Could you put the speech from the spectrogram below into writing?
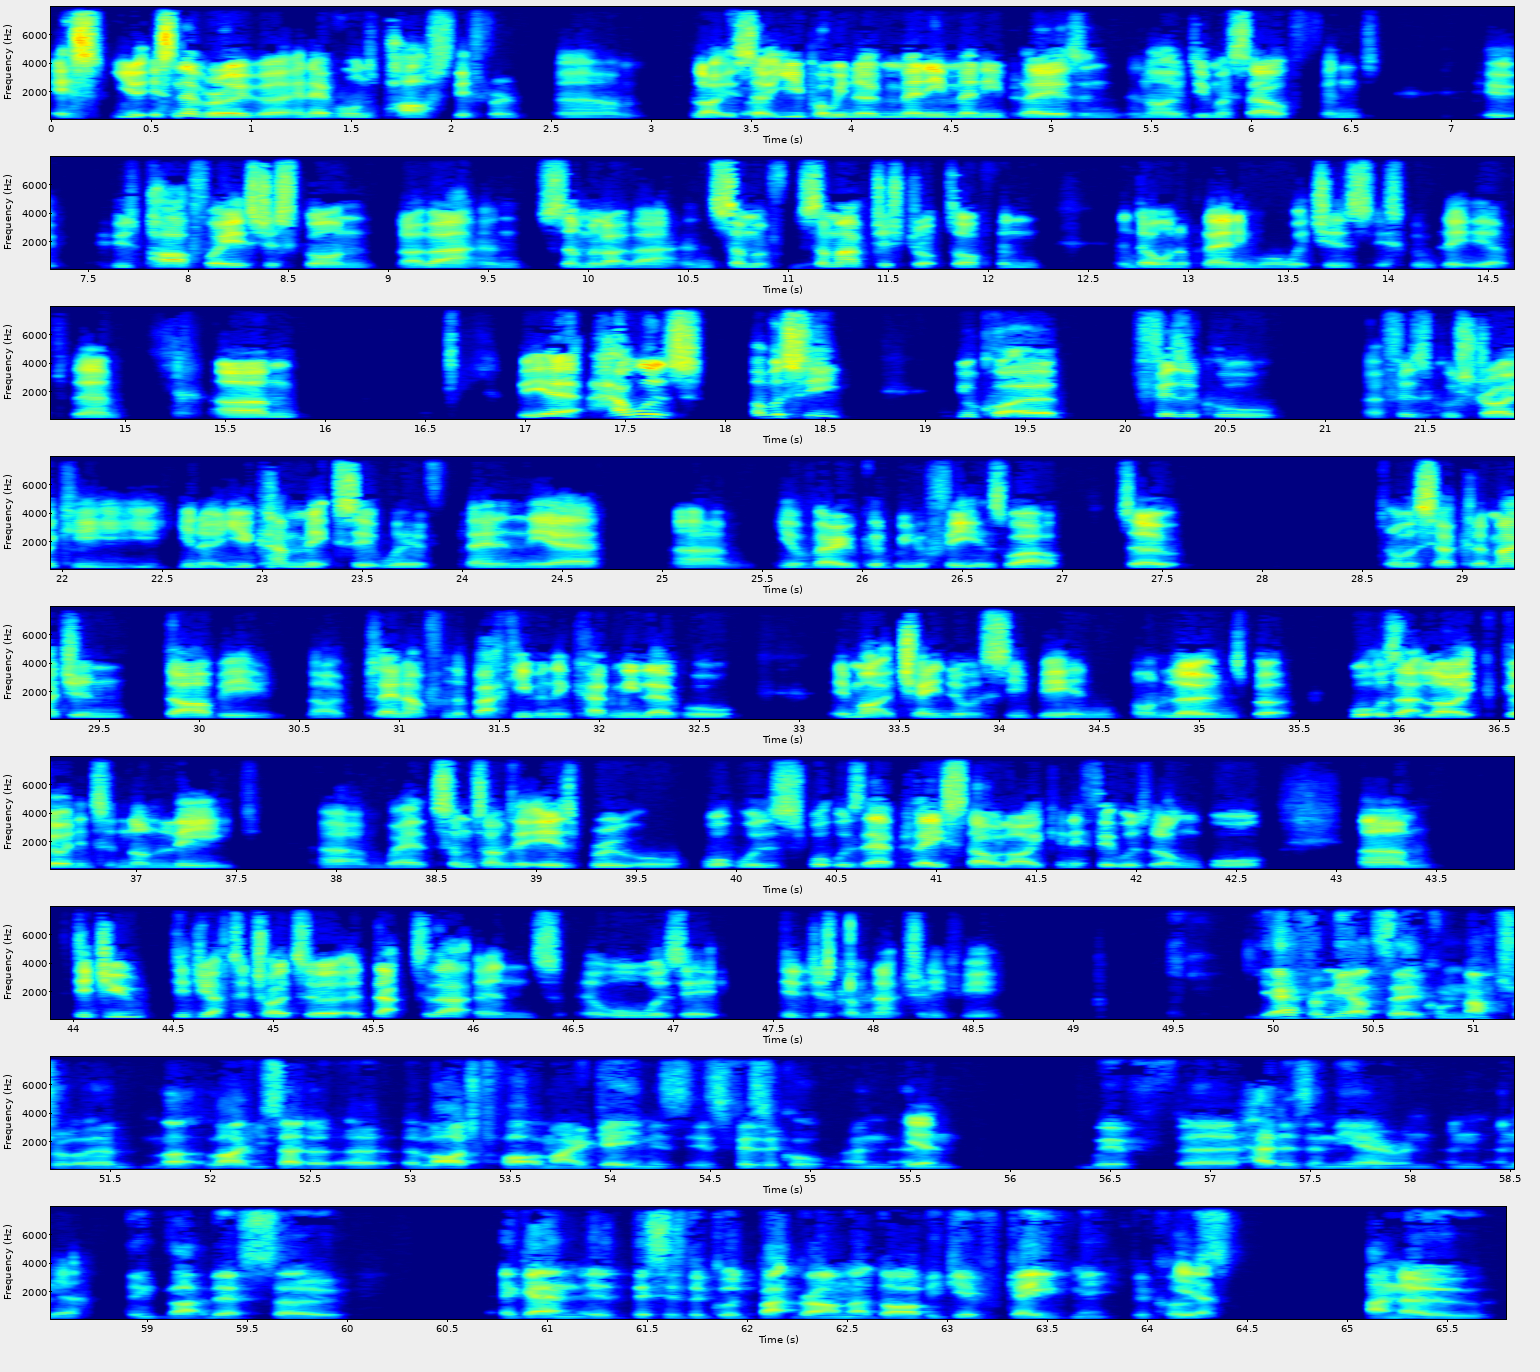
it's you, it's never over, and everyone's past different. Um, like so, you probably know many many players, and, and I do myself, and who whose pathway has just gone like that, and some are like that, and some have some have just dropped off and and don't want to play anymore, which is is completely up to them. Um, but yeah, how was obviously you're quite a physical a physical striker. You, you know, you can mix it with playing in the air. Um, you're very good with your feet as well. So obviously, I could imagine Derby like playing out from the back, even the academy level. It might change, obviously, being on loans. But what was that like going into non-league, um, where sometimes it is brutal? What was what was their play style like? And if it was long ball, um, did you did you have to try to adapt to that, and or was it did it just come naturally for you? Yeah, for me, I'd say it come natural. Uh, like you said, a, a, large part of my game is is physical and, and yeah. with uh, headers in the air and and, and yeah. things like this. So again, it, this is the good background that Derby give gave me because. I know.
